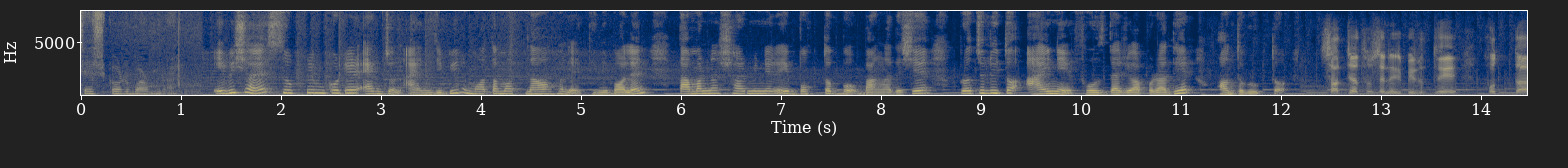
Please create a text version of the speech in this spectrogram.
শেষ করব আমরা। এ বিষয়ে সুপ্রিম কোর্টের একজন আইনজীবীর মতামত নেওয়া হলে তিনি বলেন তামান্না শারমিনের এই বক্তব্য বাংলাদেশে প্রচলিত আইনে ফৌজদারি অপরাধের অন্তর্ভুক্ত। সাজ্জাদ হোসেনের বিরুদ্ধে হত্যা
